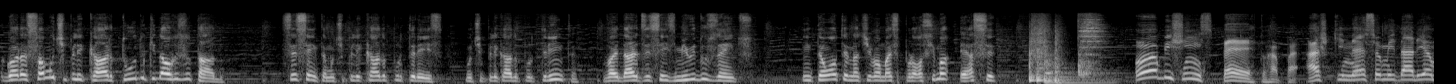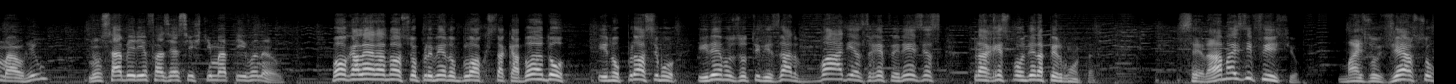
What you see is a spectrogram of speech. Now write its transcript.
Agora é só multiplicar tudo que dá o resultado. 60 multiplicado por 3 multiplicado por 30 vai dar 16.200. Então a alternativa mais próxima é a C. Ô bichinho esperto, rapaz. Acho que nessa eu me daria mal, viu? Não saberia fazer essa estimativa, não. Bom, galera, nosso primeiro bloco está acabando e no próximo iremos utilizar várias referências para responder a pergunta. Será mais difícil, mas o Gerson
